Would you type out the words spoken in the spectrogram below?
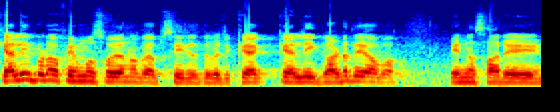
ਕੈਲੀ ਬੜਾ ਫੇਮਸ ਹੋਇਆ ਨਾ ਵੈਬ ਸੀਰੀਜ਼ ਦੇ ਵਿੱਚ ਕੈ- ਕੈਲੀ ਗੜ ਰਿਹਾ ਵਾ, ਇਹਨਾਂ ਸਾਰੇ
